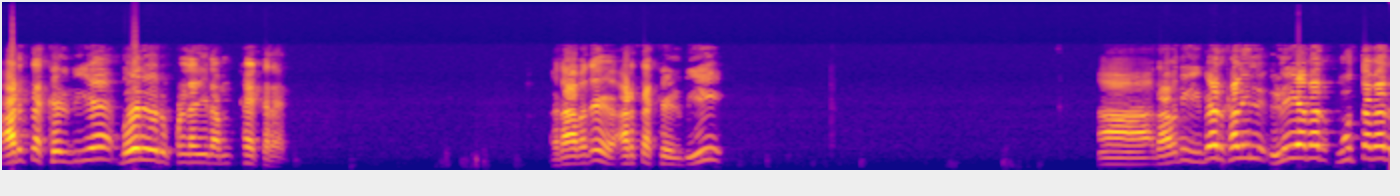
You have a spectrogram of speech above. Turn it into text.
அடுத்த கேள்வியை வேறு ஒரு பிள்ளையிடம் கேட்கிறேன். அதாவது அடுத்த கேள்வி. அதாவது இவர்களில் இளையவர் மூத்தவர்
